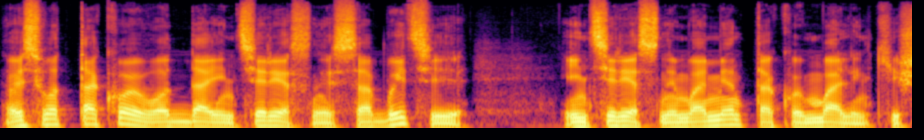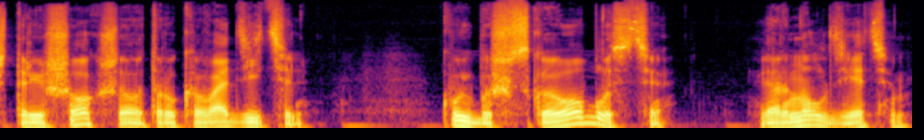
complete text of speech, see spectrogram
То есть вот такое вот, да, интересное событие, интересный момент, такой маленький штришок, что вот руководитель Куйбышевской области вернул детям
